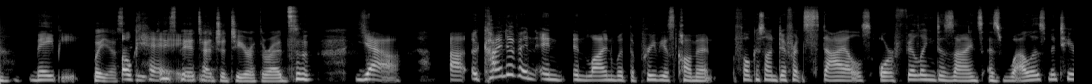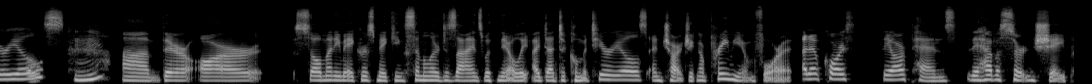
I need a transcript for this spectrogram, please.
maybe. but yes, please- please pay attention to your threads. Yeah. Uh, uh, kind of in, in, in line with the previous comment, focus on different styles or filling designs as well as materials. Mhm. Um, there are so many makers making similar designs with nearly identical materials and charging a premium for it. And of course, they are pens. They have a certain shape.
